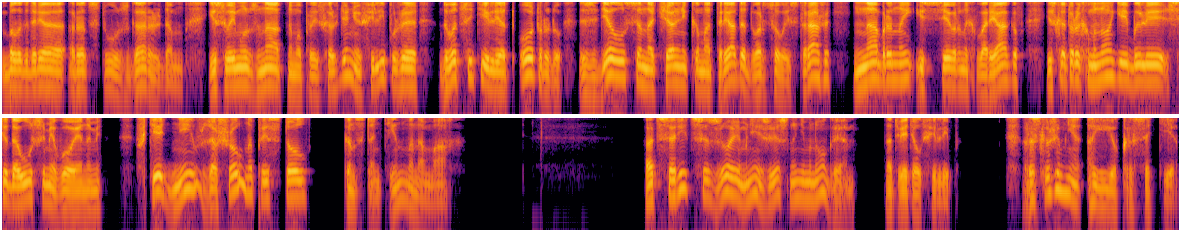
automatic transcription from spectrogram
Благодаря родству с Гарольдом и своему знатному происхождению Филипп уже двадцати лет от роду сделался начальником отряда дворцовой стражи, набранной из северных варягов, из которых многие были седоусыми воинами. В те дни взошел на престол Константин Мономах. — От царицы Зои мне известно немногое, — ответил Филипп. — Расскажи мне о ее красоте.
